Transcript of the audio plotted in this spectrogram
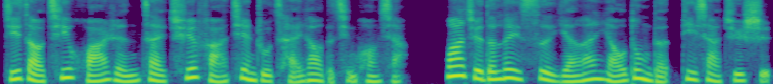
及早期华人在缺乏建筑材料的情况下，挖掘的类似延安窑洞的地下居室。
